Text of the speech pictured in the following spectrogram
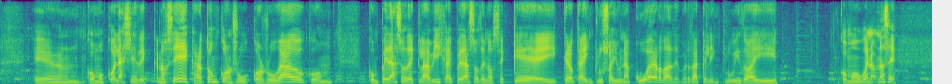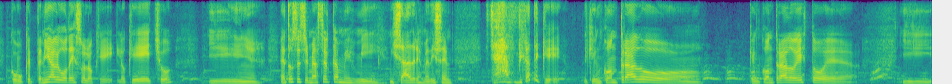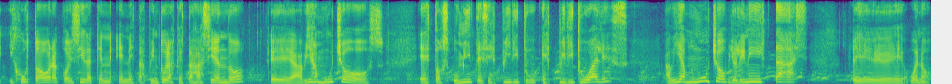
eh, como collages de, no sé, cartón corrugado con, con pedazos de clavija y pedazos de no sé qué, y creo que incluso hay una cuerda, de verdad que le he incluido ahí, como, bueno, no sé, como que tenía algo de eso lo que, lo que he hecho. Y entonces se me acercan mis, mis, padres, me dicen, ya, fíjate que, que he encontrado, que he encontrado esto eh, y, justo ahora coincide que en, estas pinturas que estás haciendo eh, había muchos, estos humites espíritu, espirituales, había muchos violinistas, eh, bueno,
